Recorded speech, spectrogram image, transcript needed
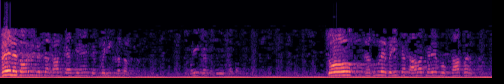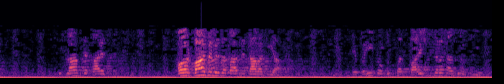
پہلے دور میں مرزا صاحب کہتے ہیں کہ وہی ختم، وہی کا نظور ختم۔ جو نظور وہی کا دعویٰ کرے، وہ کافر اسلام سے خارج اور بعد میں مرزا صاحب نے دعویٰ کیا کہ وہی تو کچھ پر بارش کی طرح نازل ہوتی ہے۔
